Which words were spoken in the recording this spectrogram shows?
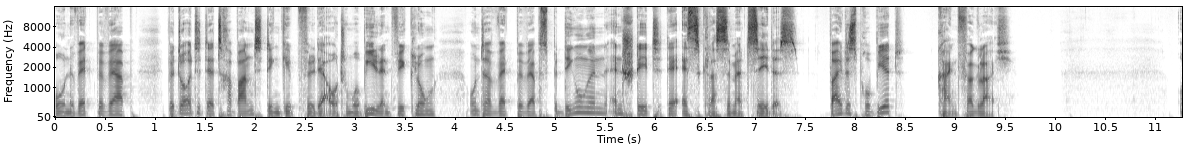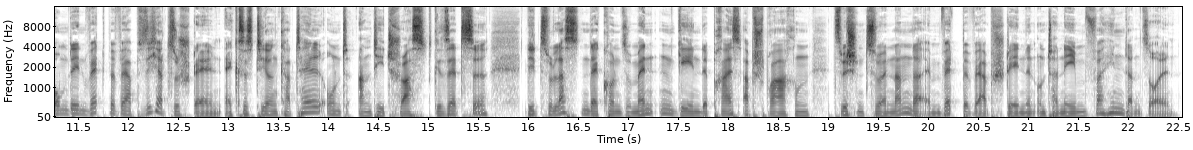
Ohne Wettbewerb bedeutet der Trabant den Gipfel der Automobilentwicklung, unter Wettbewerbsbedingungen entsteht der S-Klasse Mercedes. Beides probiert, kein Vergleich. Um den Wettbewerb sicherzustellen, existieren Kartell- und Antitrust-Gesetze, die zulasten der Konsumenten gehende Preisabsprachen zwischen zueinander im Wettbewerb stehenden Unternehmen verhindern sollen.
